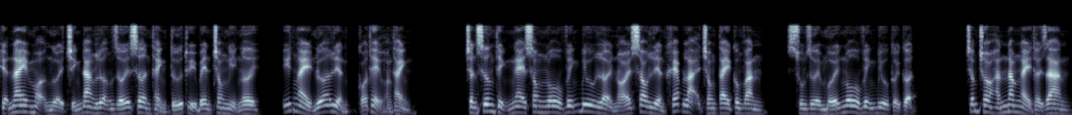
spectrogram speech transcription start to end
hiện nay mọi người chính đang lượng giới sơn thành tứ thủy bên trong nghỉ ngơi, ít ngày nữa liền có thể hoàn thành. Trần sương thịnh nghe xong ngô vĩnh biêu lời nói sau liền khép lại trong tay công văn, xuống dưới mới ngô vĩnh biêu cười cợt. Chấm cho hắn năm ngày thời gian,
